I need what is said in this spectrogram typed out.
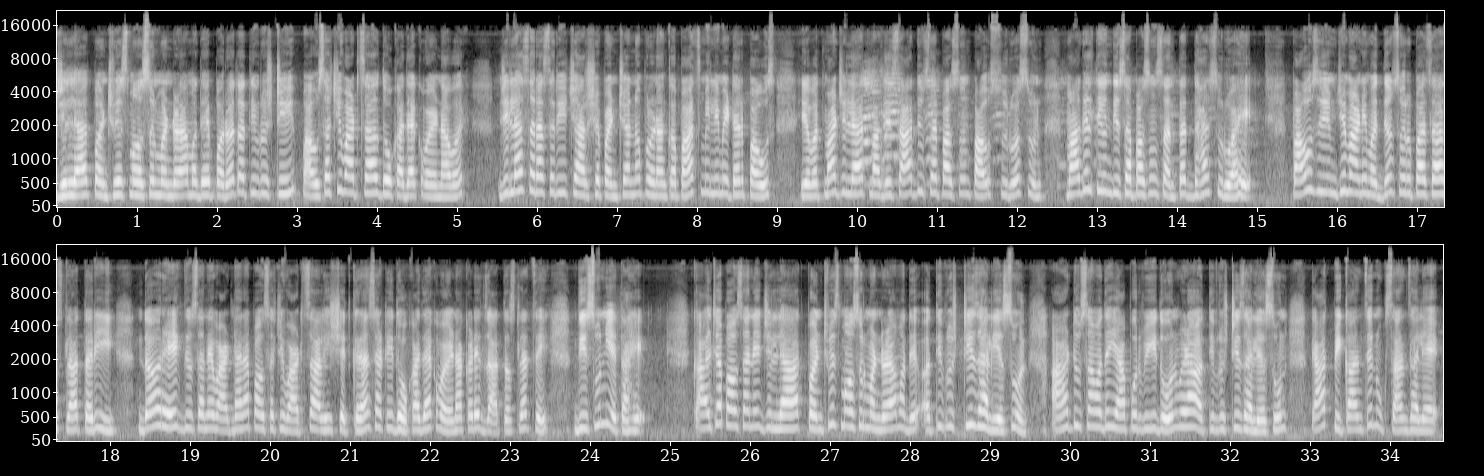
जिल्ह्यात पंचवीस महसूल मंडळामध्ये परत अतिवृष्टी पावसाची वाटचाल धोकादायक वळणावर. जिल्हा सरासरी चारशे पंच्याण्णव पूर्णांक पाच मिलीमीटर पाऊस. यवतमाळ जिल्ह्यात मागील सात दिवसांपासून पाऊस सुरू असून मागील तीन दिवसापासून संततधार सुरू आहे. पाऊस रिमझिम आणि मध्यम स्वरूपाचा असला तरी दर एक दिवसाने वाढणाऱ्या पावसाची वाटचाल ही शेतकऱ्यांसाठी धोकादायक वळणाकडे जात असल्याचे दिसून येत आहे. कालच्या पावसाने जिल्ह्यात पंचवीस महसूल मंडळामध्ये अतिवृष्टी झाली असून आठ दिवसामध्ये यापूर्वी दोन वेळा अतिवृष्टी झाली असून त्यात पिकांचे नुकसान झाले आहे.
